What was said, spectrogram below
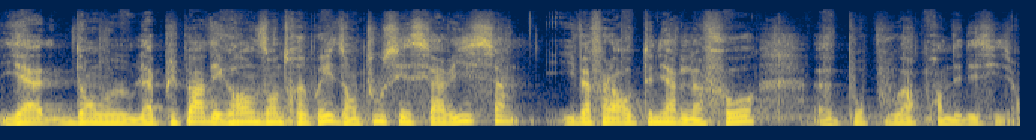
Il y a dans la plupart des grandes entreprises, dans tous ces services, il va falloir obtenir de l'info euh, pour pouvoir prendre des décisions.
